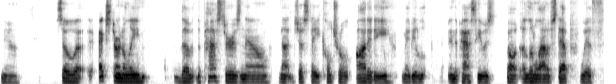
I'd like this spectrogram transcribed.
Yeah. So uh, externally, the the pastor is now not just a cultural oddity. Maybe in the past he was thought a little out of step with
